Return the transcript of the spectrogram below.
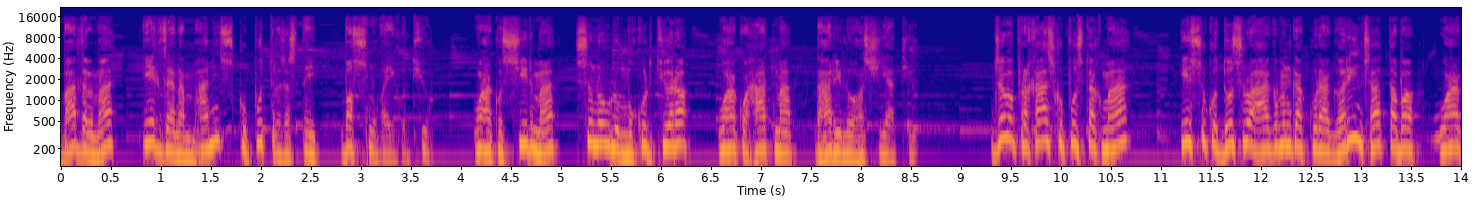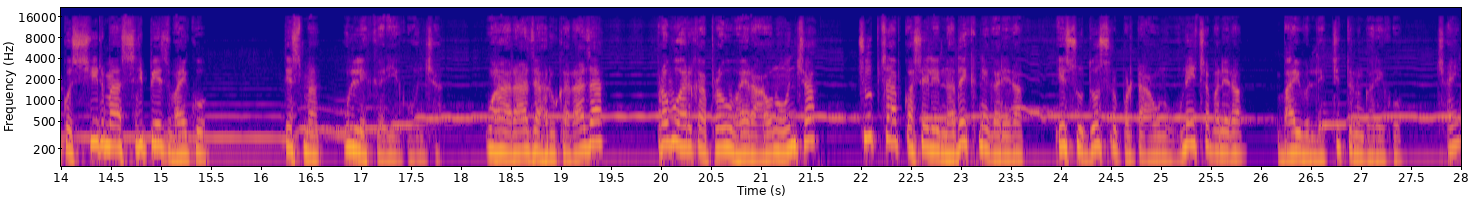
बादलमा एकजना मानिसको पुत्र जस्तै बस्नु भएको थियो। उहाँको शिरमा सुनौलो मुकुट थियो र उहाँको हातमा धारिलो हँसिया थियो। जब प्रकाशको पुस्तकमा यसुको दोस्रो आगमनका कुरा गरिन्छ तब उहाँको शिरमा श्रीपेज भएको त्यसमा उल्लेख गरिएको हुन्छ। उहाँ राजाहरूका राजा प्रभुहरूका प्रभु भएर आउनुहुन्छ। चुपचाप कसैले नदेख्ने गरेर यसो दोस्रो पल्ट आउनु हुनेछ भनेर बाइबलले चित्रण गरेको छैन।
